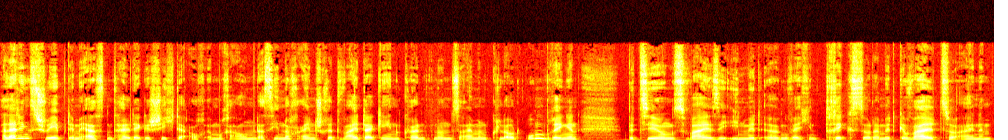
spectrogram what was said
Allerdings schwebt im ersten Teil der Geschichte auch im Raum, dass sie noch einen Schritt weiter gehen könnten und Simon Cloud umbringen, beziehungsweise ihn mit irgendwelchen Tricks oder mit Gewalt zu einem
